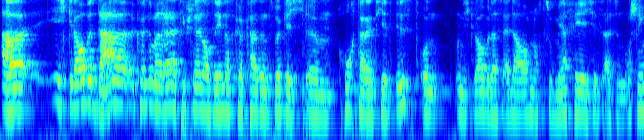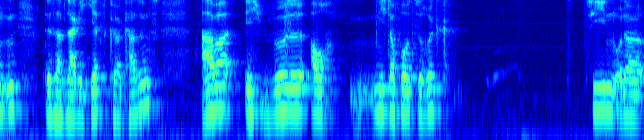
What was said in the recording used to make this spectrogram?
Aber ich glaube, da könnte man relativ schnell noch sehen, dass Kirk Cousins wirklich ähm, hochtalentiert ist und, und ich glaube, dass er da auch noch zu mehr fähig ist als in Washington. Deshalb sage ich jetzt Kirk Cousins. Aber ich würde auch nicht davor zurückziehen oder,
